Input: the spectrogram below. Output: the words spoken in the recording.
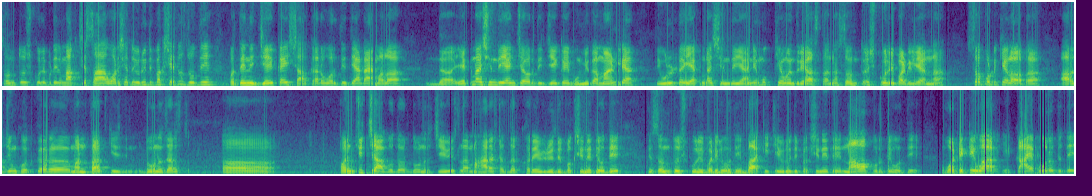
संतोष कोले पाटील मागच्या सहा वर्षात विरोधी पक्षातच होते. पण त्यांनी जे काही सरकारवरती त्या टायमाला द- एकनाथ शिंदे यांच्यावरती जे काही भूमिका मांडल्या ते उलट एकनाथ शिंदे यांनी मुख्यमंत्री असताना संतोष कोले पाटील यांना सपोर्ट केला होता. अर्जुन खोतकर म्हणतात की दोन हजार पंचवीसच्या अगोदर दोन हजार चोवीसला महाराष्ट्रात जर खरे विरोधी पक्षनेते होते ते संतोष कोळी पाटील होते. बाकीचे विरोधी पक्ष नेते नावापुरते होते. वडेट्टीवार हे काय बोलत होते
